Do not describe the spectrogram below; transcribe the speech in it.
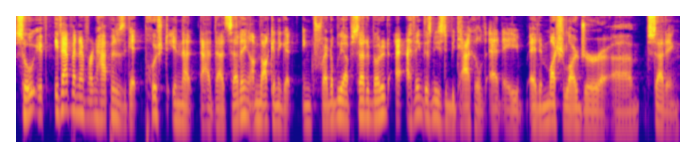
So if, if epinephrine happens to get pushed in that at that setting, I'm not going to get incredibly upset about it. I, I, think this needs to be tackled at a at a much larger uh, setting,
